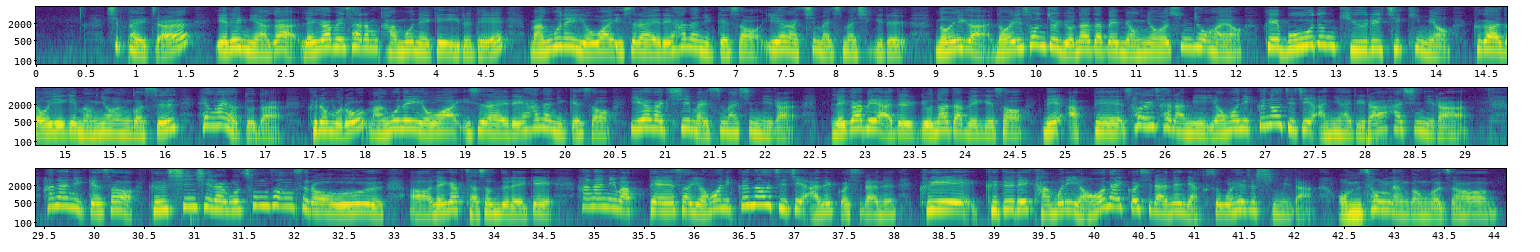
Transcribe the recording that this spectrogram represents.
18절 예레미야가 레갑의 사람 가문에게 이르되 만군의 여호와 이스라엘의 하나님께서 이와 같이 말씀하시기를 너희가 너희 선조 요나답의 명령을 순종하여 그의 모든 규율을 지키며 그가 너희에게 명령한 것을 행하였도다. 그러므로 만군의 여호와 이스라엘의 하나님께서 이와 같이 말씀하시니라 레갑의 아들 요나답에게서 내 앞에 설 사람이 영원히 끊어지지 아니하리라 하시니라. 하나님께서 그 신실하고 충성스러운 어, 레갑 자손들에게 하나님 앞에서 영원히 끊어지지 않을 것이라는 그의 그들의 가문이 영원할 것이라는 약속을 해주십니다. 엄청난 건 거죠.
